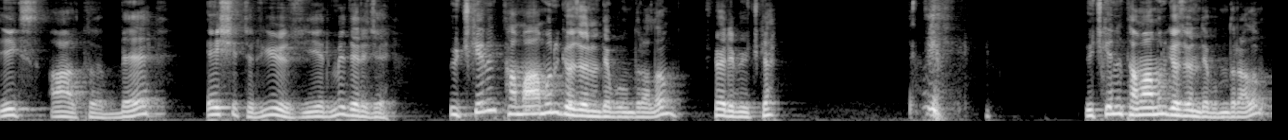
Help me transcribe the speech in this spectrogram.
X artı B eşittir 120 derece. Üçgenin tamamını göz önünde bulunduralım. Şöyle bir üçgen. Üçgenin tamamını göz önünde bulunduralım.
